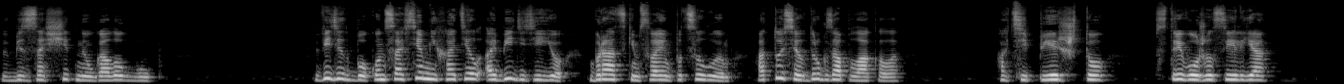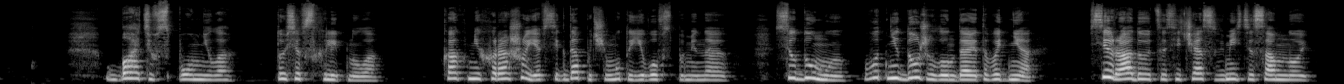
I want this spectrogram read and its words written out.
в беззащитный уголок губ. Видит Бог, он совсем не хотел обидеть ее братским своим поцелуем, а Тося вдруг заплакала – «А теперь что?» – встревожился Илья. «Батю вспомнила!» – Тося всхлипнула. «Как мне хорошо, я всегда почему-то его вспоминаю. Все думаю, вот не дожил он до этого дня. Все радуются сейчас вместе со мной.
